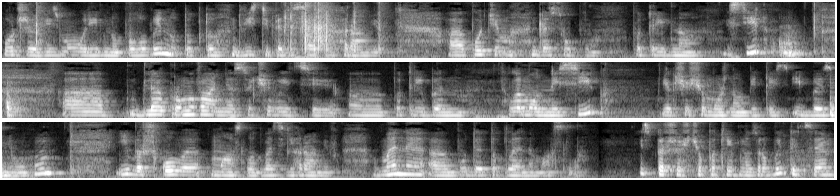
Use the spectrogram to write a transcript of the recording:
отже, візьму рівну половину, тобто 250 грамів. Потім для супу потрібна сіль. Для промивання сочевиці е, потрібен лимонний сік, якщо що можна обійтись і без нього. І вершкове масло 20 грамів. В мене е, буде топлене масло. І спершу, що потрібно зробити, це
